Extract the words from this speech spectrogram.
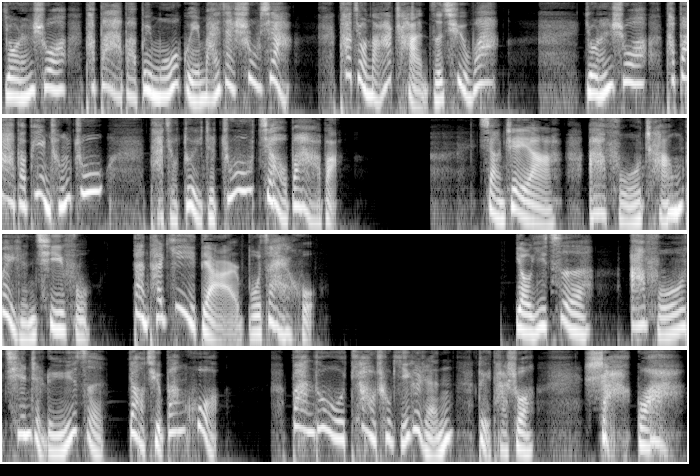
有人说他爸爸被魔鬼埋在树下，他就拿铲子去挖。有人说他爸爸变成猪，他就对着猪叫爸爸。像这样，阿福常被人欺负，但他一点儿不在乎。有一次，阿福牵着驴子要去搬货，半路跳出一个人，对他说：“傻瓜，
